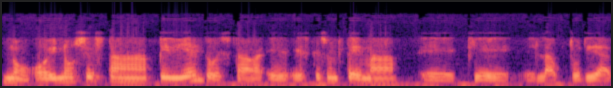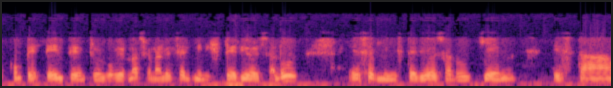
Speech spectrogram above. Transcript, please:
No, hoy no se está pidiendo, está, eh, este es un tema eh, que la autoridad competente dentro del gobierno nacional es el Ministerio de Salud, es el Ministerio de Salud quien está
